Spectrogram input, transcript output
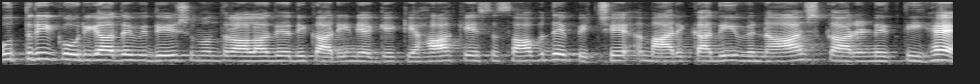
ਉੱਤਰੀ ਕੋਰੀਆ ਦੇ ਵਿਦੇਸ਼ ਮੰਤਰਾਲਾ ਦੇ ਅਧਿਕਾਰੀ ਨੇ ਅੱਗੇ ਕਿਹਾ ਕਿ ਇਸ ਸਭ ਦੇ ਪਿੱਛੇ ਅਮਰੀਕਾ ਦੀ ਵਿਨਾਸ਼ਕਾਰੀ ਨੀਤੀ ਹੈ,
